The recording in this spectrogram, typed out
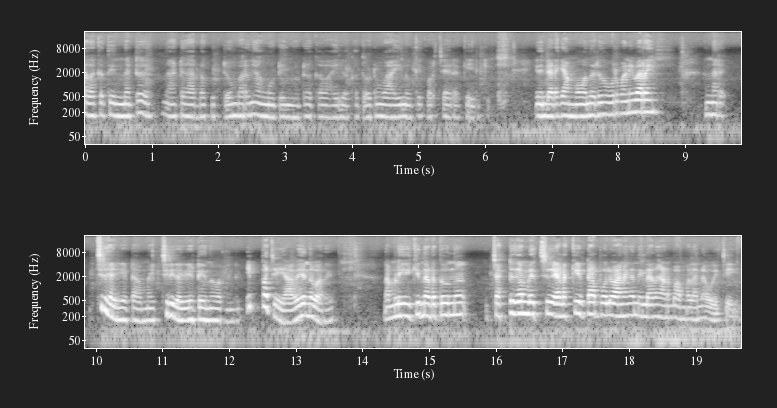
അതൊക്കെ തിന്നിട്ട് നാട്ടുകാരുടെ കുറ്റവും പറഞ്ഞ് അങ്ങോട്ടും ഇങ്ങോട്ടും ഒക്കെ വായിലും ഒക്കെ തോട്ടും വായി നോക്കി കുറച്ച് നേരമൊക്കെ ഇരിക്കും. ഇതിന്റെ ഇടയ്ക്ക് അമ്മ വന്നൊരു നൂറ് പണി പറയും. അന്നേരം ഇച്ചിരി കഴിയട്ടെ അമ്മ ഇച്ചിരി കഴിയട്ടെ എന്ന് പറഞ്ഞിട്ട് ഇപ്പം ചെയ്യാവേ എന്ന് പറയും. നമ്മൾ ഇരിക്കുന്നിടത്തുനിന്ന് ചട്ടുകം വെച്ച് ഇളക്കിയിട്ടാൽ പോലും അനങ്ങുന്നില്ല എന്ന് കാണുമ്പോൾ അമ്മ തന്നെ പോയി ചെയ്യും.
